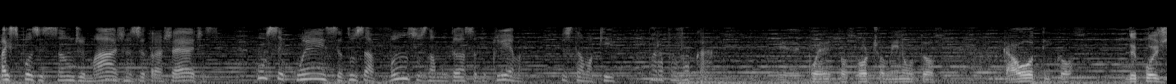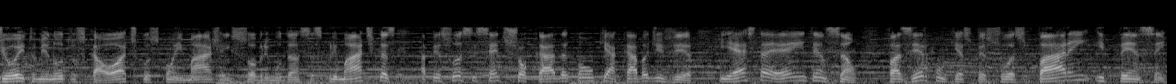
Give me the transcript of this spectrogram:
A exposição de imagens de tragédias, consequência dos avanços na mudança do clima, estão aqui para provocar depois destes oito minutos caóticos. Depois de oito minutos caóticos com imagens sobre mudanças climáticas, a pessoa se sente chocada com o que acaba de ver. E esta é a intenção: fazer com que as pessoas parem e pensem,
